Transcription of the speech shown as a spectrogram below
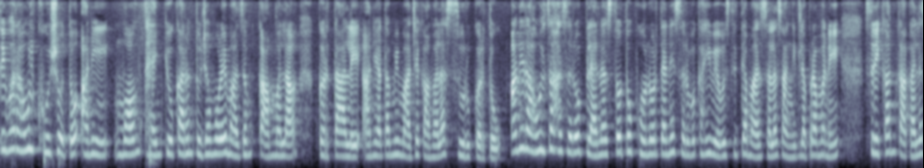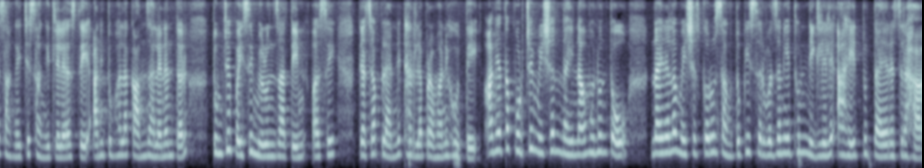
तेव्हा राहुल खुश होतो आणि मॉम थँक्यू कारण तुझ्यामुळे माझं काम मला करता आले आणि आता मी माझ्या कामाला सुरू करतो. आणि राहुलचा हा सर्व प्लॅन असतो तो फोनवर त्याने सर्व काही व्यवस्थित त्या माणसाला सांगितल्याप्रमाणे श्रीकांत काकाला सांगायचे सांगितलेले असते आणि तुम्हाला काम झाल्यानंतर तुमचे पैसे मिळून जातील असे त्याच्या प्लॅनने ठरल्याप्रमाणे होते. आणि आता पुढचे मिशन नैना म्हणून तो नैनाला मेसेज करून सांगतो की सर्वजण येथून निघलेले आहेत तू तयारच राहा.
